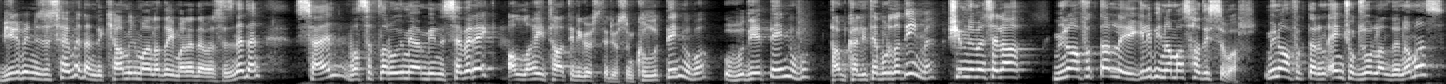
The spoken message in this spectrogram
Birbirinizi sevmeden de kamil manada iman edemezsiniz. Neden? Sen vasıflara uymayan birini severek Allah'a itaatini gösteriyorsun. Kulluk değil mi bu? Ubudiyet değil mi bu? Tam kalite burada değil mi? Şimdi mesela Münafıklarla ilgili bir namaz hadisi var. Münafıkların en çok zorlandığı namaz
